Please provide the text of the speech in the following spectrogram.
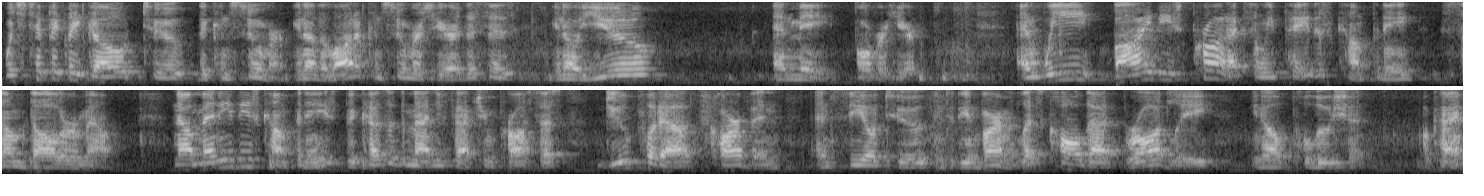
which typically go to the consumer. You know, a lot of consumers here. This is, you know, you, and me over here. And we buy these products and we pay this company some dollar amount. Now, many of these companies, because of the manufacturing process, do put out carbon and CO2 into the environment. Let's call that broadly, you know, pollution. Okay?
